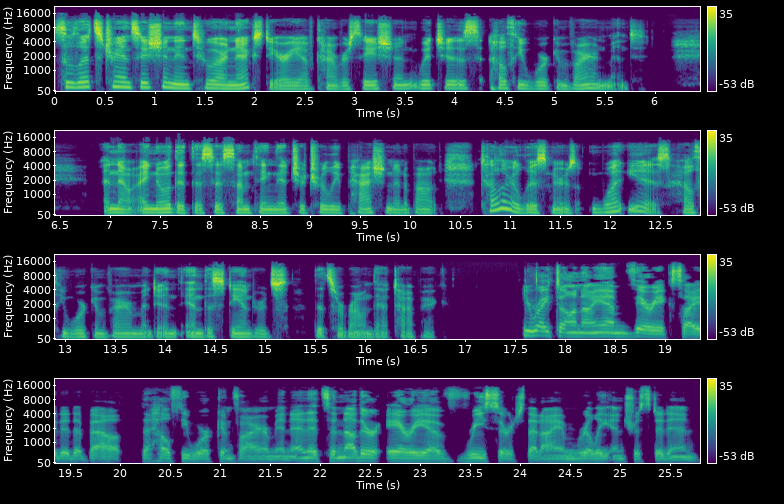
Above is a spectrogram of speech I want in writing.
So let's transition into our next area of conversation, which is healthy work environment. And now I know that this is something that you're truly passionate about. Tell our listeners what is healthy work environment and, and the standards that surround that topic. You're right, Dawn. I am very excited about the healthy work environment, and it's another area of research that I am really interested in.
